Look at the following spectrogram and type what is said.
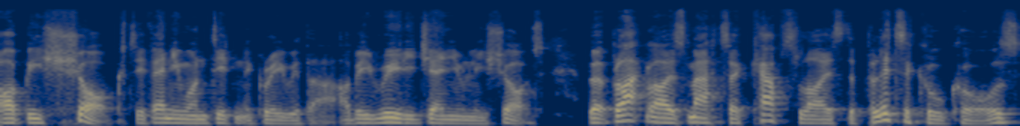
i'd be shocked if anyone didn't agree with that i'd be really genuinely shocked but black lives matter capitalized the political cause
